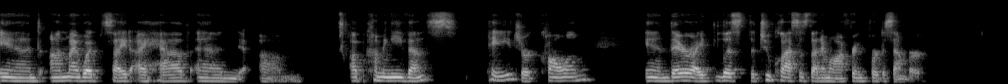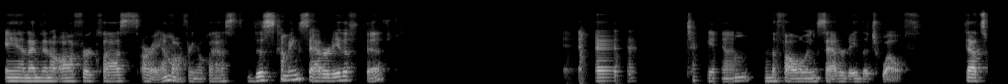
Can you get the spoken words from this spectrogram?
And on my website, I have an um, upcoming events page or column. And there I list the two classes that I'm offering for December. And I'm going to offer a class, or I am offering a class this coming Saturday, the 5th at 10 a.m. and the following Saturday, the 12th. That's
